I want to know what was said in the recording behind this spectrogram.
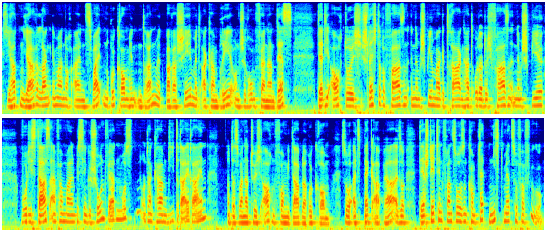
sie hatten jahrelang immer noch einen zweiten Rückraum hinten dran mit Barachet, mit Acambre und Jerome Fernandez, der die auch durch schlechtere Phasen in dem Spiel mal getragen hat oder durch Phasen in dem Spiel, wo die Stars einfach mal ein bisschen geschont werden mussten und dann kamen die drei rein. Und das war natürlich auch ein formidabler Rückraum, so als Backup, ja. Also der steht den Franzosen komplett nicht mehr zur Verfügung.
